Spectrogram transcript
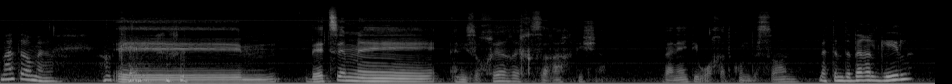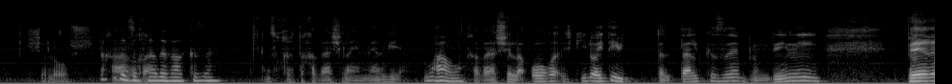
מה אתה אומר? אוקיי. בעצם אני זוכר איך זרחתי שם. ואני הייתי וואחד קונדסון. ואתה מדבר על גיל? שלוש, איך אתה זוכר דבר כזה? אני זוכר את החוויה של האנרגיה. וואו. את החוויה של האור, כאילו הייתי טלטל כזה, בלונדיני, פרא,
